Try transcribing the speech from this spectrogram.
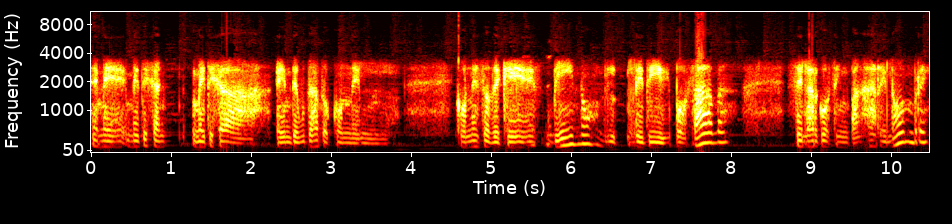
eh, me, me dejan me deja endeudado con el con eso de que vino, le di posada, se largó sin pagar el hombre,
